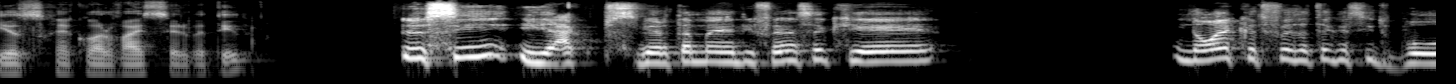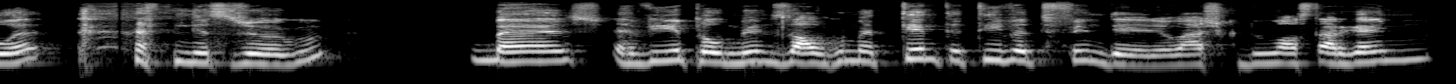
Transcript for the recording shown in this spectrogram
esse recorde vai ser batido? Sim, e há que perceber também a diferença que é não é que a defesa tenha sido boa nesse jogo, mas havia pelo menos alguma tentativa de defender. Eu acho que no All-Star Game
